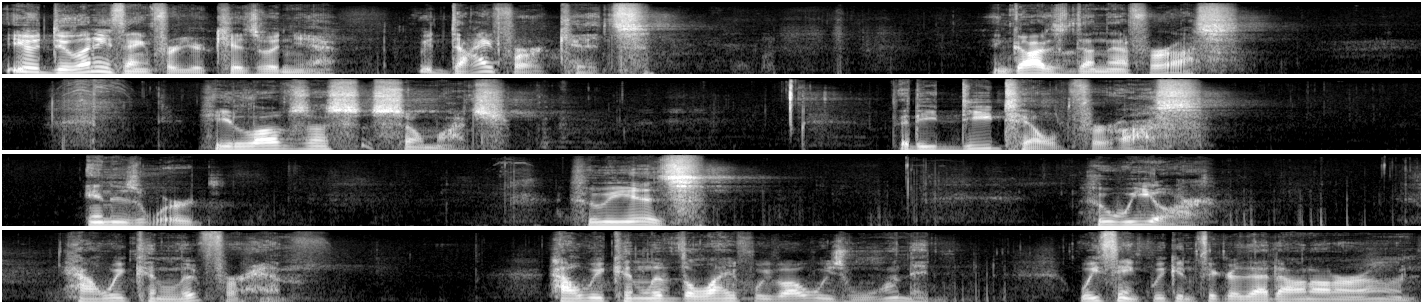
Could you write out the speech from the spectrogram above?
you would do anything for your kids, wouldn't you? We'd die for our kids. And God has done that for us. He loves us so much that He detailed for us in His Word who He is, who we are, how we can live for Him, how we can live the life we've always wanted. We think we can figure that out on our own.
